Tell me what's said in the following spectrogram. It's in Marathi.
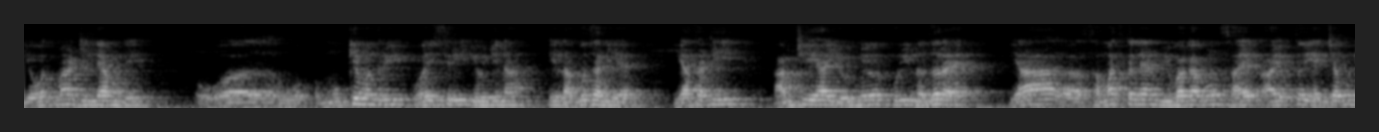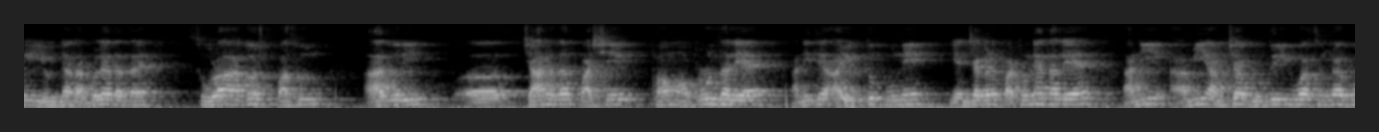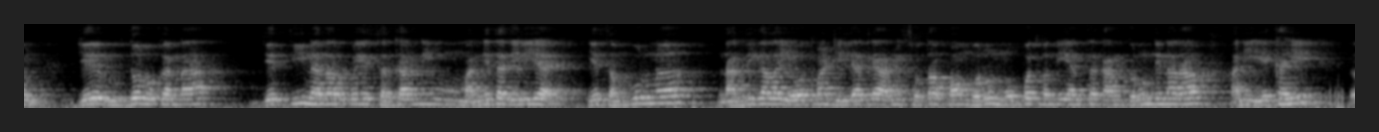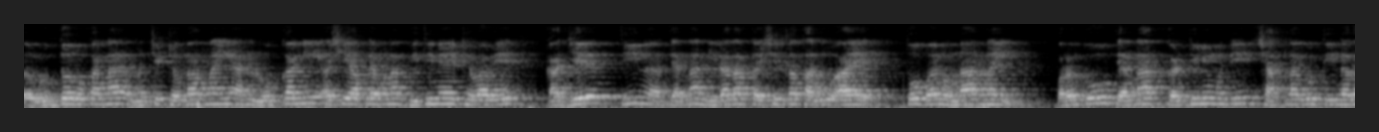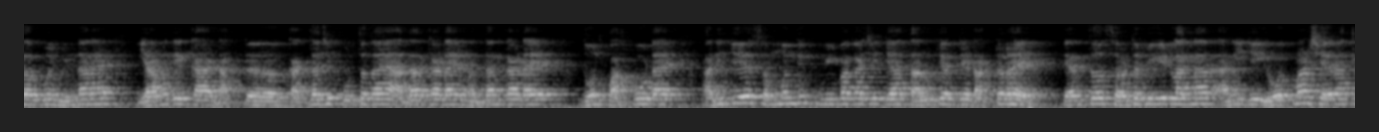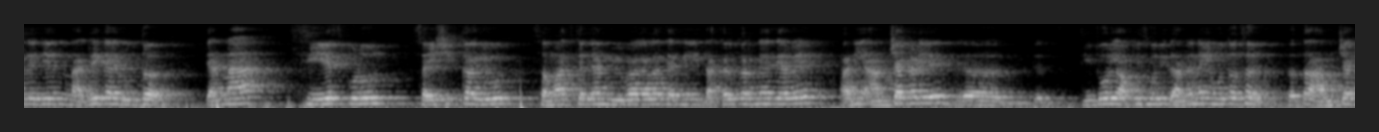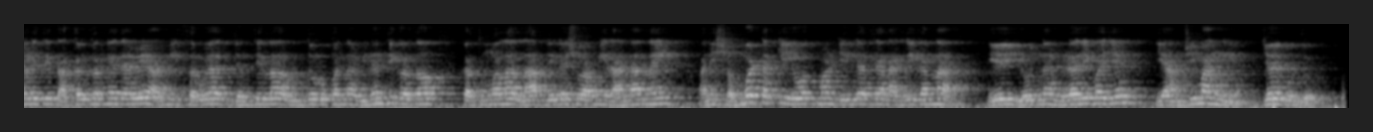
यवतमाळ जिल्ह्यामध्ये मुख्यमंत्री वयश्री योजना ही लागू झाली आहे. यासाठी आमची ह्या योजनेवर पुरी नजर आहे. या समाज कल्याण विभागाकडून सहाय्यक आयुक्त यांच्याकडून ही योजना राबवल्या जात आहे. सोळा ऑगस्टपासून आजवरी चार हजार पाचशे फॉर्म अप्रूव्ह झाले आहे आणि ते आयुक्त पुणे यांच्याकडे पाठवण्यात आले आहे. आणि आम्ही आमच्या वृद्ध युवा संघाकडून जे वृद्ध लोकांना जे तीन हजार रुपये सरकारने मान्यता दिली आहे हे संपूर्ण नागरिकाला यवतमाळ जिल्ह्यातल्या आम्ही स्वतः फॉर्म भरून मोफतमध्ये यांचं काम करून देणार आहोत आणि एकाही वृद्ध लोकांना वंचित ठेवणार नाही आणि लोकांनी अशी आपल्या मनात भीती नाही ठेवावे का जे तीन त्यांना निराधार तहसीलचा चालू आहे तो बंद होणार नाही. परंतु त्यांना कंटिन्यूमध्ये शासनाकडून तीन हजार रुपये मिळणार आहे. यामध्ये काय डॉक्टर कागदाची पूर्तता आहे आधार कार्ड आहे मतदान कार्ड आहे दोन पासपोर्ट आहे आणि जे संबंधित विभागाचे ज्या तालुक्यात जे डॉक्टर आहे त्यांचं सर्टिफिकेट लागणार आणि जे यवतमाळ शहरातले जे नागरिक आहे वृद्ध त्यांना सी एसकडून सही शिक्का घेऊन समाज कल्याण विभागाला त्यांनी दाखल करण्यात यावे आणि आमच्याकडे तिथोरी ऑफिसवरी जाणं नाही होत असेल तर तर आमच्याकडे ते दाखल करण्यात यावे. आम्ही सर्व जनतेला वृद्ध लोकांना विनंती करतो का तुम्हाला लाभ दिल्याशिवाय आम्ही राहणार नाही. आणि शंभर टक्के यवतमाळ जिल्ह्यातल्या नागरिकांना हे योजना मिळाली पाहिजे ही आमची मागणी आहे. जय गुरुदेव.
